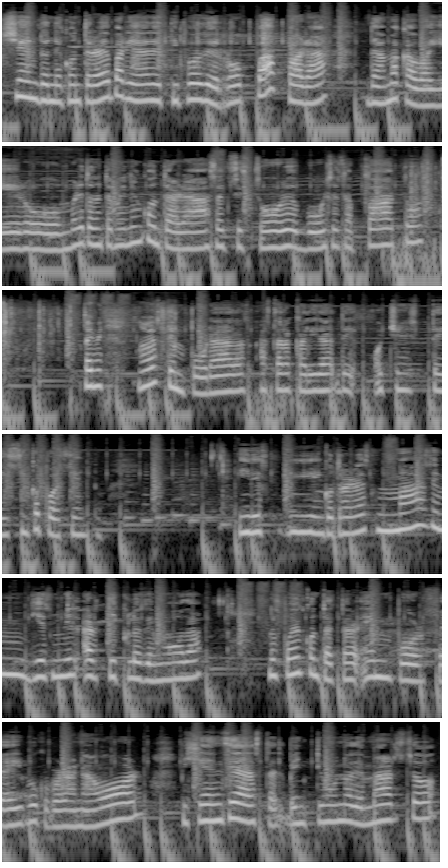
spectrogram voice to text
Fashion, donde encontrarás variedad de tipos de ropa para dama, caballero, hombre, donde también encontrarás accesorios, bolsas, zapatos. También nuevas temporadas hasta la calidad de 85%. Y, y encontrarás más de 10.000 artículos de moda. Nos pueden contactar en por Facebook Branahor. Vigencia hasta el 21 de marzo.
